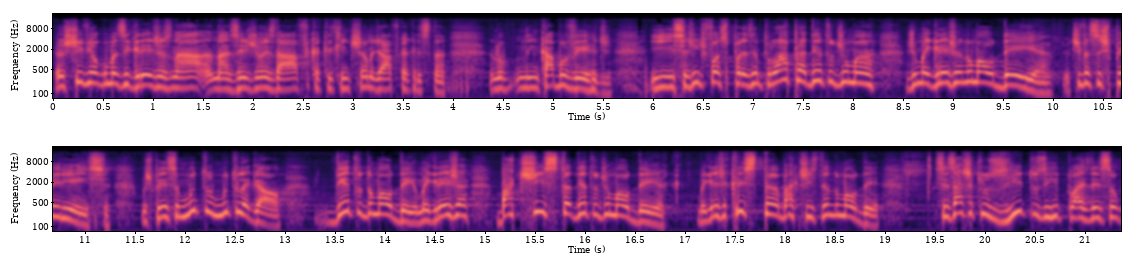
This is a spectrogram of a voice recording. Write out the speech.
Eu estive em algumas igrejas na, nas regiões da África que a gente chama de África cristã, no, em Cabo Verde. E se a gente fosse, por exemplo, lá para dentro de uma, de uma igreja numa aldeia, eu tive essa experiência, uma experiência muito, muito legal. Dentro de uma aldeia, uma igreja batista dentro de uma aldeia, uma igreja cristã batista dentro de uma aldeia. Vocês acham que os ritos e rituais deles são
